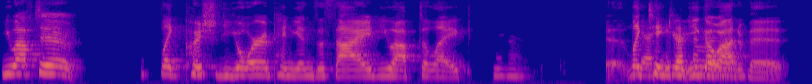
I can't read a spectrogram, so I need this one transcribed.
you have to like push your opinions aside you have to like yeah. Like yes, take your ego out of it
